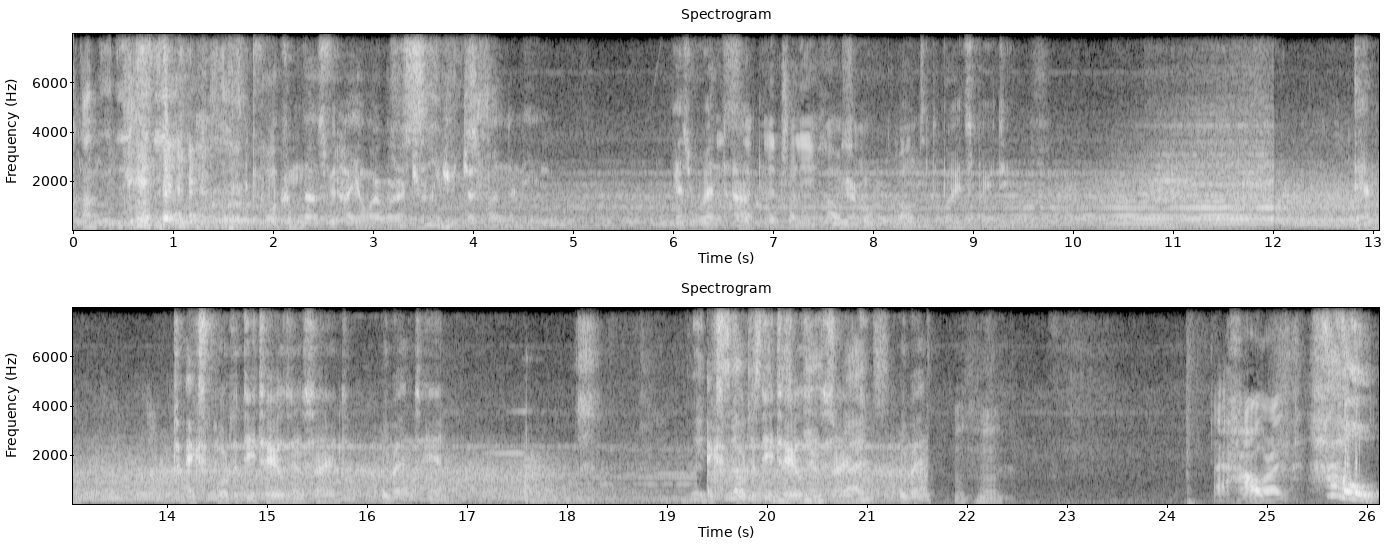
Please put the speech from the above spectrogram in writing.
I can't do it. This is It welcomed us with Haya Varvara Church just underneath. As we went It's up, like literally a we house. were in- overwhelmed by its beauty. Then, to explore the details inside, we went in. Wait, Explore the this thing is details built, inside, Right? we went. Mm-hmm. Like how, right? How?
